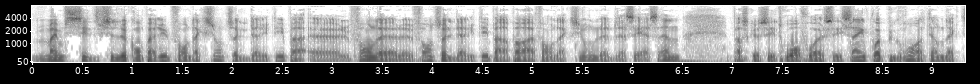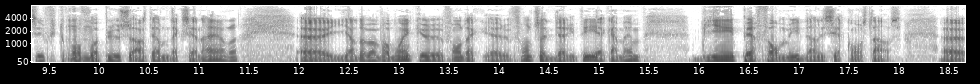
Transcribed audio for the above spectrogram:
même si c'est difficile de comparer le fonds d'action de solidarité par euh, le fonds de, le fonds de solidarité par rapport à fonds d'action de la CSN, parce que c'est trois fois, c'est cinq fois plus gros en termes d'actifs et trois fois plus en termes d'actionnaires. Euh, il y en demeure pas moins que le fonds, euh, le fonds de solidarité a quand même bien performé dans les circonstances. Euh,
